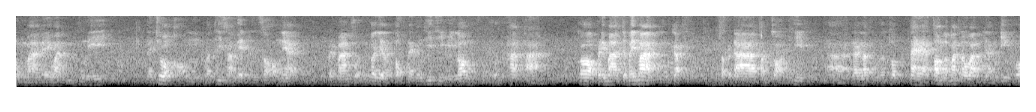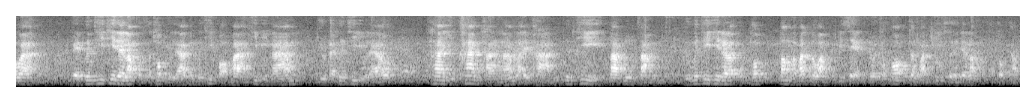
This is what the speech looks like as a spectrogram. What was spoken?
ลงมาในวันพรุ่งนี้ ในช่วงของวันที่ 31ถึง2เนี่ยปริมาณฝนก็ยังตกในพื้นที่ที่มีร่องฝนพาดผ่าน ก็ปริมาณจะไม่มากเหมือนกับสัปดาห์ก่อนๆที่ได้รับผลกระทบ แต่ต้องระมัดระวังอย่างยิ่งเพราะว่าเป็นพื้นที่ที่ได้รับผลกระทบอยู่แล้ว เป็นพื้นที่เปราะบางที่มีน้ำอยู่ในพื้นที่อยู่แล้ว ถ้าอยู่ข้างทางน้ำไหลผ่านพื้นที่ราบลุ่มต่ำหรือพื้นที่ที่ได้รับผลกระทบต้องระมัดระวังเป็นพิเศษ โดยเฉพาะจังหวัดที่เคยได้รับผลกระทบครับ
